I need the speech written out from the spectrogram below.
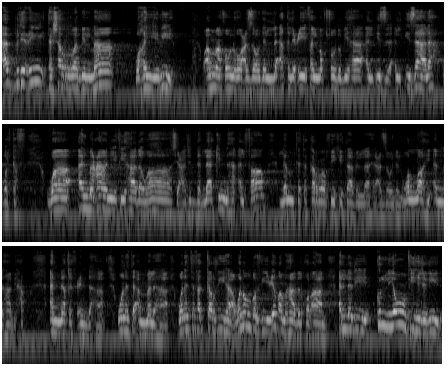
أبلعي تشرب الماء وغيبيه وأما قوله عز وجل أقلعي فالمقصود بها الإزالة والكف. والمعاني في هذا واسعة جدا لكنها ألفاظ لم تتكرر في كتاب الله عز وجل. والله أنها بحق أن نقف عندها ونتأملها ونتفكر فيها وننظر في عظم هذا القرآن الذي كل يوم فيه جديد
